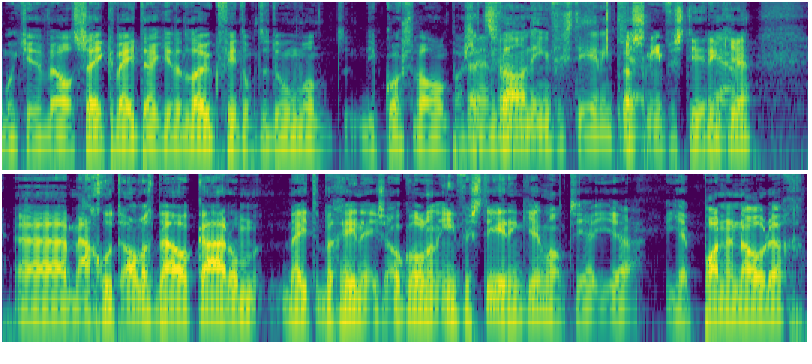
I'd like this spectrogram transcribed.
moet je wel zeker weten dat je het leuk vindt om te doen. Want die kost wel een paar Dat is wel een investering. Dat is een investeringje. Eh, maar goed, alles bij elkaar om mee te beginnen is ook wel een investeringje. Want je, je, je hebt pannen nodig.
